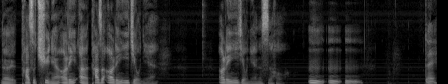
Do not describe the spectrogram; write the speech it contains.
呃，他是去年二零呃，他是二零一九年，二零一九年的时候，嗯嗯嗯，对，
